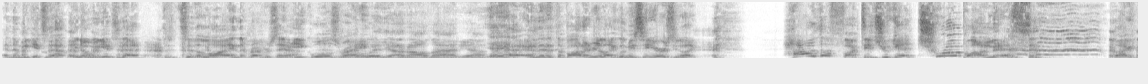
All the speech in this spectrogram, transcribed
and then we get to that. You know, we get to that to, to the line that represent Yeah. equals, I'm right? with you on all that. Yeah. Yeah, yeah. And then at the bottom, you're like, let me see yours. And you're like, how the fuck did you get Trump on this? like,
